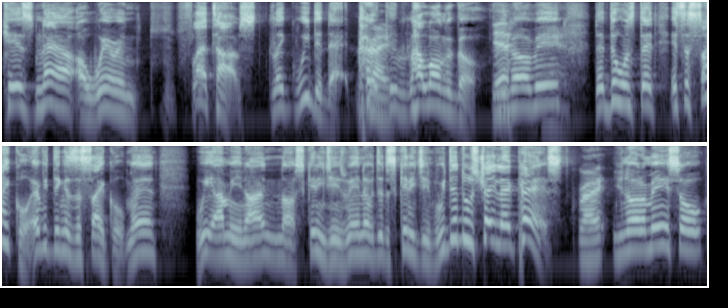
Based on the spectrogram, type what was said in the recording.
Kids now are wearing flat tops like we did that. Right. How long ago? Yeah. You know what I mean? They're doing that. It's a cycle. Everything is a cycle, man. We, I mean, I know skinny jeans. We ain't never did the skinny jeans, but we did do the straight leg pants. right. You know what I mean? So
